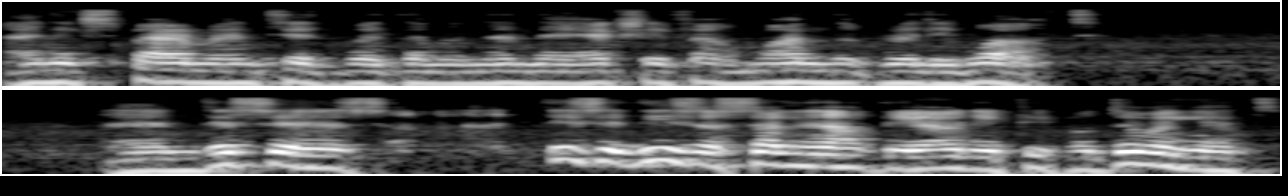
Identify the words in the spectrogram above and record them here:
and experimented with them, and then they actually found one that really worked. And this is these are, these are certainly not the only people doing it,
